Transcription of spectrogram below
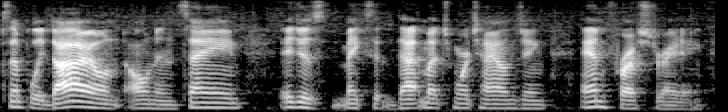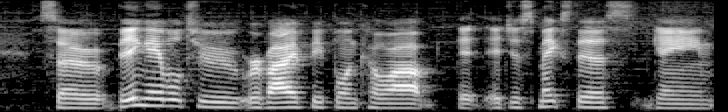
simply die on, on insane, it just makes it that much more challenging and frustrating. So being able to revive people in co-op, it, it just makes this game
